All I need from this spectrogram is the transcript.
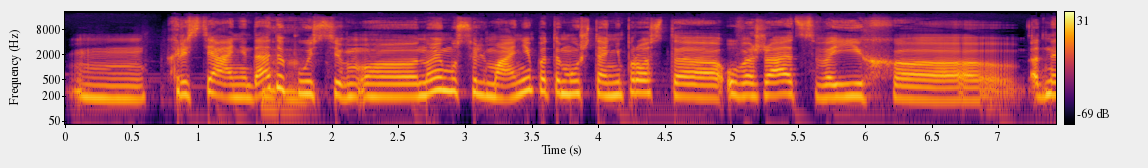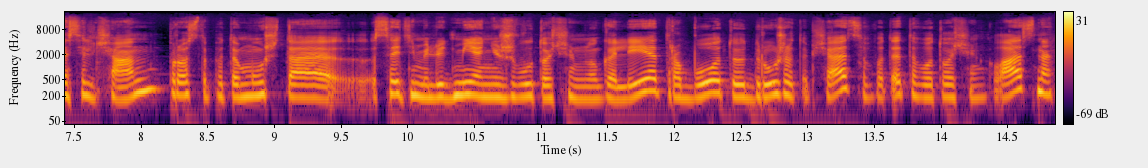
христиане, да, mm-hmm. допустим, э, но и мусульмане, потому что они просто уважают своих э, односельчан, просто потому что с этими людьми они живут очень много лет, работают, дружат, общаются. Вот это вот очень классно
